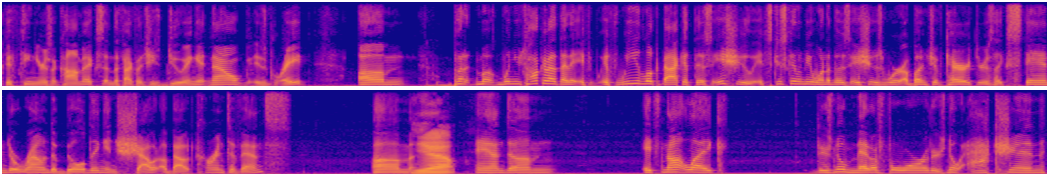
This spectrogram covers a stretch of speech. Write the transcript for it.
15 years of comics, and the fact that she's doing it now is great. Um, but when you talk about that, if if we look back at this issue, it's just going to be one of those issues where a bunch of characters like stand around a building and shout about current events. Um, yeah, and um, it's not like there's no metaphor, there's no action.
